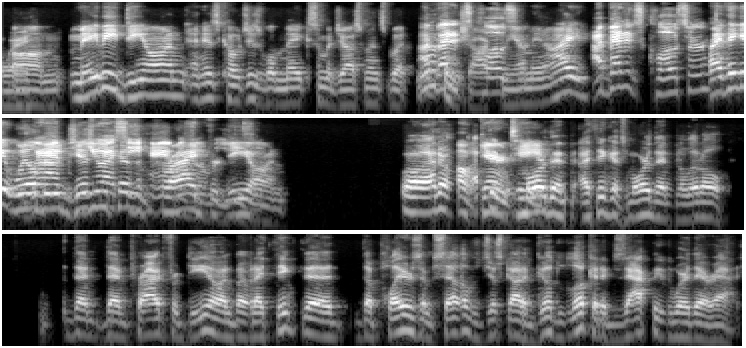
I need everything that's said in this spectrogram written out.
no um maybe Deion and his coaches will make some adjustments but I bet it's closer. me i mean i i bet it's closer i think it will be just USC because of pride for easy. Deion well, I don't. Oh, guarantee more than I think it's more than a little than than pride for Deion, but I think the the players themselves just got a good look at exactly where they're at.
